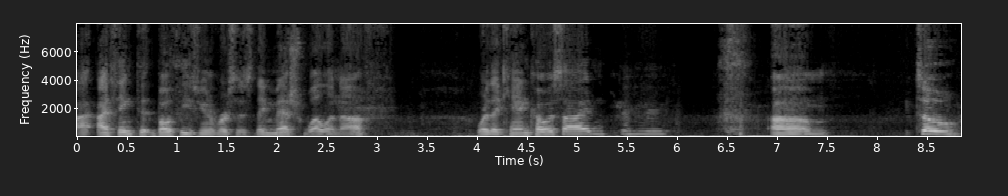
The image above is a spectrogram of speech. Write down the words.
I, I think that both these universes they mesh well enough where they can coincide. Mm-hmm. Um, So,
